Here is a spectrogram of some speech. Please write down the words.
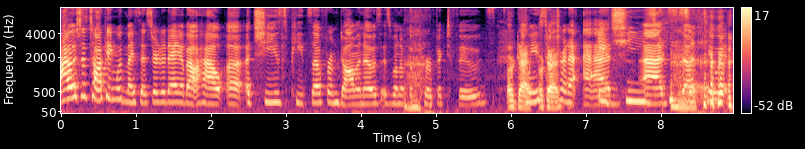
I was just talking with my sister today about how uh, a cheese pizza from Domino's is one of the perfect foods. Okay, And when you start okay. trying to add cheese add stuff to it,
